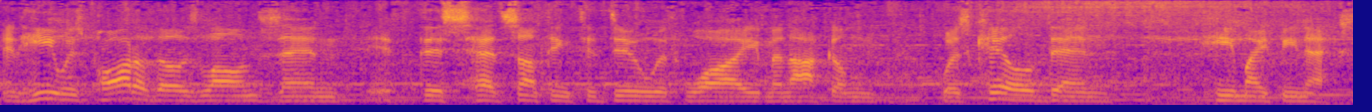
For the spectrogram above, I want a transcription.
and he was part of those loans, and if this had something to do with why Menachem was killed, then he might be next.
